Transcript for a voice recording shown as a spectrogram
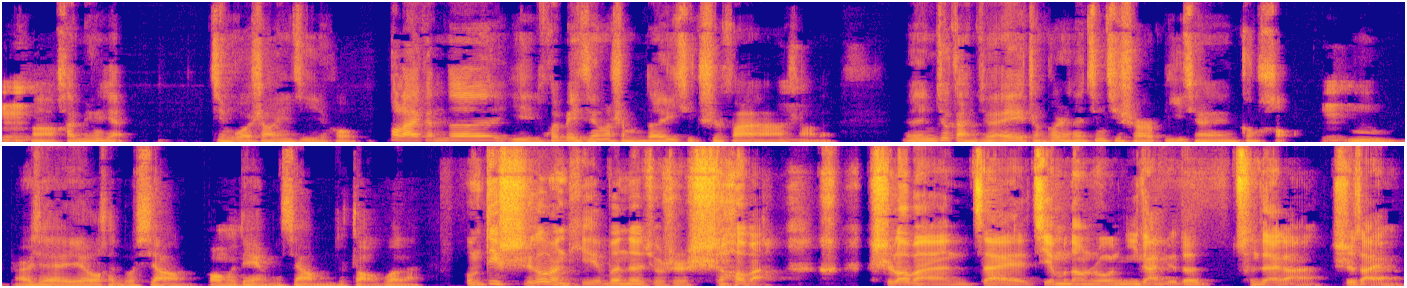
嗯啊，很明显。经过上一季以后，后来跟他一回北京什么的一起吃饭啊嗯啥的，嗯，你就感觉哎，整个人的精气神儿比以前更好，嗯，嗯，而且也有很多项目，包括电影的项目就找过来。我们第十个问题问的就是石老板，石老板在节目当中你感觉的存在感是咋样？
